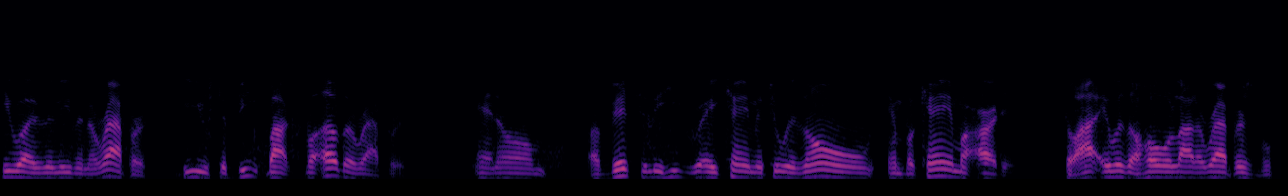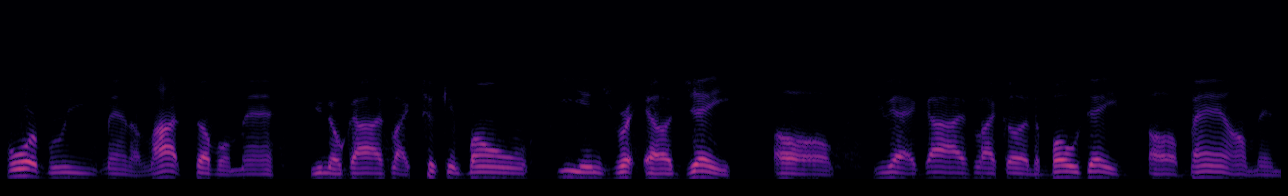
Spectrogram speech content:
He wasn't even a rapper. He used to beatbox for other rappers, and um, eventually he, he came into his own and became an artist. So I, it was a whole lot of rappers before Breed, man. A lots of them, man. You know, guys like Took and Bone, Ski and Dre, uh, Jay. Uh, you had guys like uh, the Bo Day, uh, Bam, and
